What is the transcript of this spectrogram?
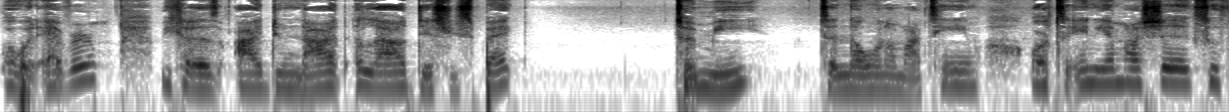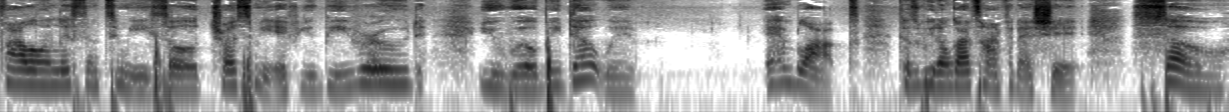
or whatever because I do not allow disrespect to me, to no one on my team, or to any of my shugs who follow and listen to me. So trust me, if you be rude, you will be dealt with and blocked because we don't got time for that shit. So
